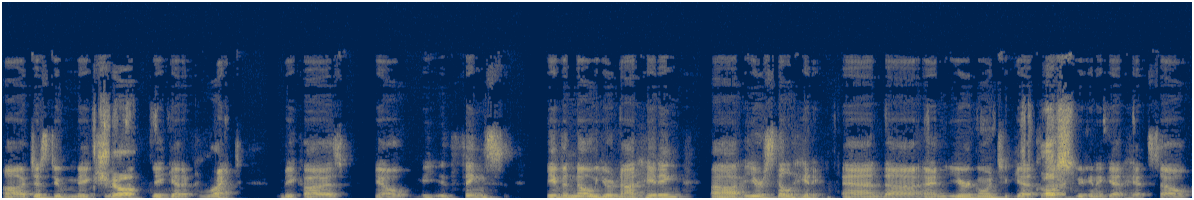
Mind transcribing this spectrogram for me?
uh, just to make sure, sure. they get it right, because you know things even though you're not hitting uh, you're still hitting, and uh, and you're going to get uh, you're going to get hit. So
